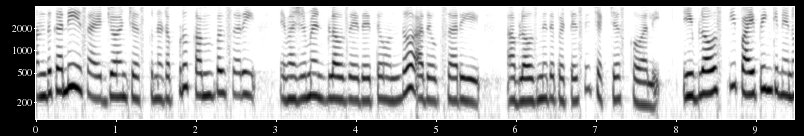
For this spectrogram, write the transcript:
అందుకని ఈ సైడ్ జాయింట్ చేసుకునేటప్పుడు కంపల్సరీ మెజర్మెంట్ బ్లౌజ్ ఏదైతే ఉందో అది ఒకసారి ఆ బ్లౌజ్ మీద పెట్టేసి చెక్ చేసుకోవాలి. ఈ బ్లౌజ్కి పైపింగ్కి నేను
